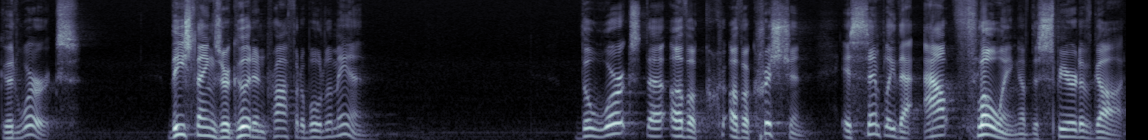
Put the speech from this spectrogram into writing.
good works. These things are good and profitable to men. The works of a, of a Christian is simply the outflowing of the Spirit of God.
